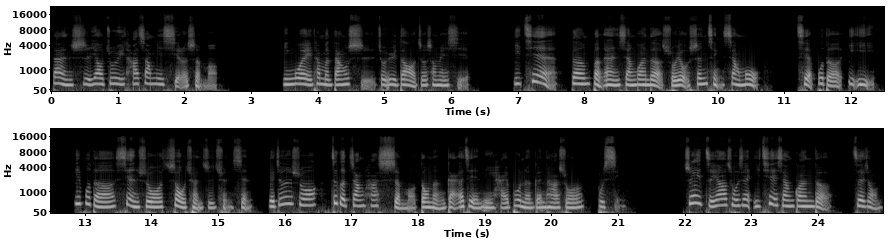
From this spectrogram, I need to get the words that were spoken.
但是要注意它上面写了什么，因为他们当时就遇到这上面写一切跟本案相关的所有申请项目。且不得异议，亦不得限说授权之权限。也就是说，这个章他什么都能盖，而且你还不能跟他说不行。所以，只要出现一切相关的这种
